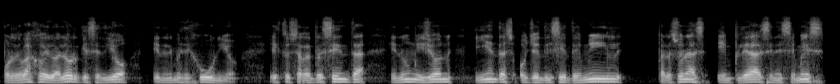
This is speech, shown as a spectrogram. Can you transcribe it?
por debajo del valor que se dio en el mes de junio. Esto se representa en 1.587.000 personas empleadas en ese mes.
